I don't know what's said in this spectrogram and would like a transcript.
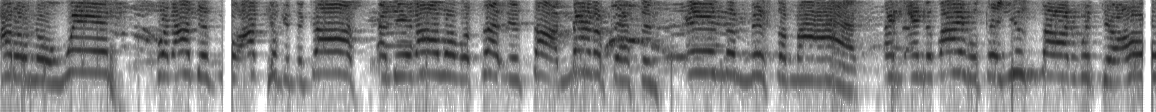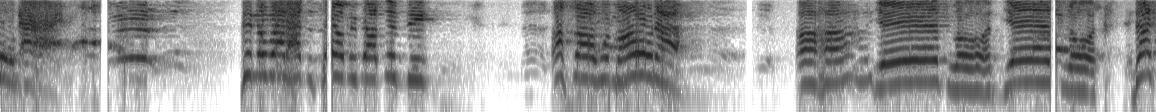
I don't know when, but I just know I took it to God, and then all of a sudden it started manifesting in the midst of my eyes. And, and the Bible says you saw it with your own eyes. Didn't nobody have to tell me about this, deep. I saw it with my own eyes. Uh huh. Yes, Lord. Yes, Lord. That's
